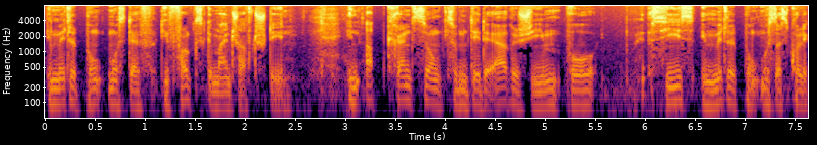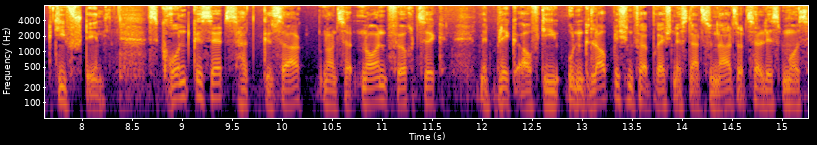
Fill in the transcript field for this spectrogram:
im Mittelpunkt muss der, die Volksgemeinschaft stehen. In Abgrenzung zum DDR-Regime, wo es hieß, im Mittelpunkt muss das Kollektiv stehen. Das Grundgesetz hat gesagt, 1949, mit Blick auf die unglaublichen Verbrechen des Nationalsozialismus,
